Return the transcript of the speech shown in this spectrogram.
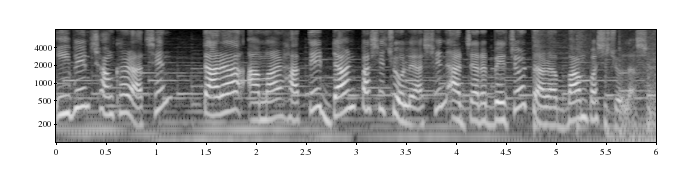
ইভেন সংখ্যার আছেন তারা আমার হাতে ডান পাশে চলে আসেন আর যারা বেজোর তারা বাম পাশে চলে আসেন।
